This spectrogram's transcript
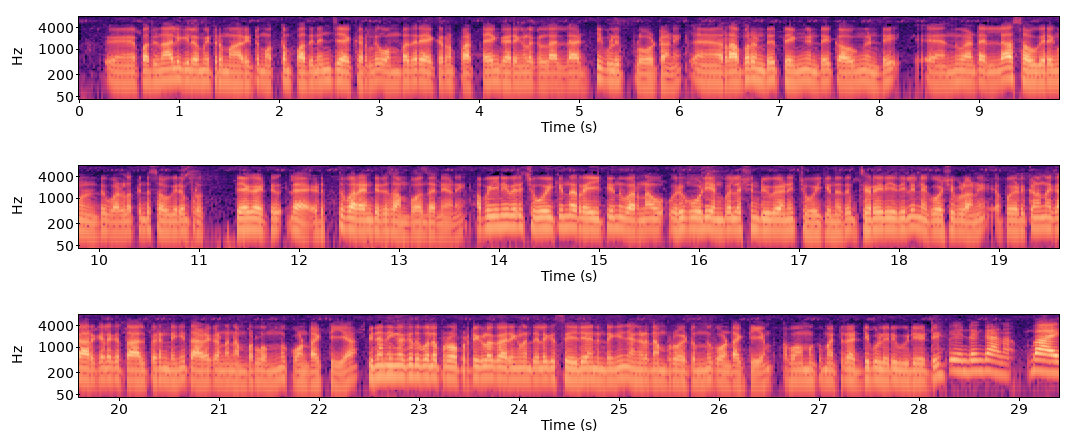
പതിനാല് കിലോമീറ്റർ മാറിയിട്ട് മൊത്തം പതിനഞ്ച് ഏക്കറിൽ ഒമ്പതര ഏക്കറിന് പട്ടയം കാര്യങ്ങളൊക്കെ ഉള്ള എല്ലാ അടിപൊളി പ്ലോട്ടാണ് റബ്ബറുണ്ട് തെങ്ങുണ്ട് കവുങ്ങുണ്ട് എന്ന് വേണ്ട എല്ലാ സൗകര്യങ്ങളുണ്ട് വെള്ളത്തിന്റെ സൗകര്യം പ്രത്യേകമായിട്ട് അല്ലേ എടുത്തു പറയേണ്ട ഒരു സംഭവം തന്നെയാണ്. അപ്പോൾ ഇനി ഇവർ ചോദിക്കുന്ന റേറ്റ് എന്ന് പറഞ്ഞാൽ ഒരു കോടി എൺപത് ലക്ഷം രൂപയാണ് ചോദിക്കുന്നത്. ചെറിയ രീതിയിൽ നെഗോഷ്യബിൾ ആണ്. അപ്പോൾ എടുക്കണം എന്നൊക്കെ ആർക്കെങ്കിലൊക്കെ താല്പര്യം ഉണ്ടെങ്കിൽ താഴെ കണ്ട നമ്പറിൽ ഒന്ന് കോൺടാക്ട് ചെയ്യാം. പിന്നെ നിങ്ങൾക്ക് ഇതുപോലെ പ്രോപ്പർട്ടികളോ കാര്യങ്ങളോ എന്തെങ്കിലും സെയിൽ ചെയ്യാനുണ്ടെങ്കിൽ ഞങ്ങളുടെ നമ്പറുമായിട്ട് ഒന്ന് കോൺടാക്ട് ചെയ്യാം. അപ്പോൾ നമുക്ക് മറ്റൊരു അടിപൊളി ഒരു വീഡിയോ ആയിട്ട് വീണ്ടും കാണാം. ബൈ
